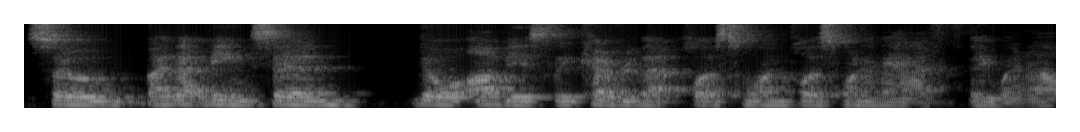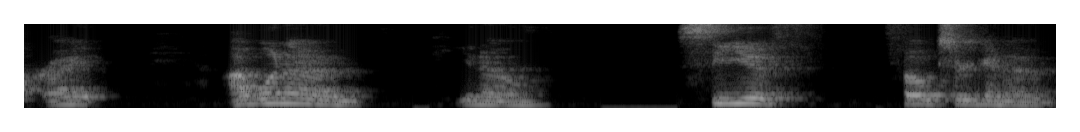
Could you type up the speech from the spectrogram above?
So, by that being said, they'll obviously cover that plus one, plus one and a half if they win outright. I want to, you know, see if folks are going to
